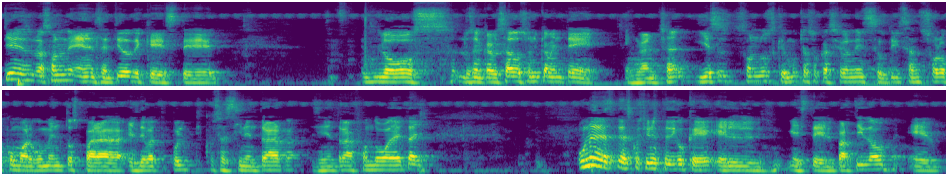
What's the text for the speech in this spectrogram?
Tienes razón en el sentido de que este, los, los encabezados únicamente enganchan y esos son los que muchas ocasiones se utilizan solo como argumentos para el debate político, o sea, sin entrar, sin entrar a fondo o a detalle. Una de las cuestiones, te digo, que el, este, el partido eh,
